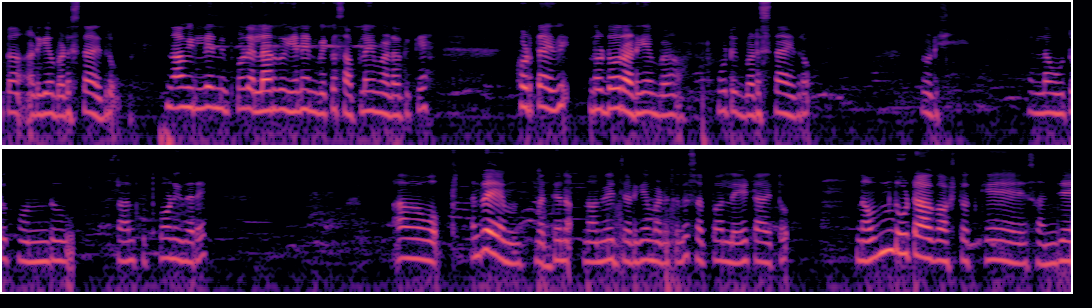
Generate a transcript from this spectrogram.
ಊಟ ಅಡುಗೆ ಬಡಿಸ್ತಾ ಇದ್ರು. ನಾವು ಇಲ್ಲೇ ನಿಂತ್ಕೊಂಡು ಎಲ್ಲರಿಗೂ ಏನೇನು ಬೇಕೋ ಸಪ್ಲೈ ಮಾಡೋದಕ್ಕೆ ಕೊಡ್ತಾ ಇದ್ವಿ. ದೊಡ್ಡವರು ಅಡುಗೆ ಬ, ಊಟಕ್ಕೆ ಬಡಿಸ್ತಾ ಇದ್ರು. ನೋಡಿ, ಎಲ್ಲ ಊಟಕ್ಕೆ ಒಂದು ಸಾಲು ಕುತ್ಕೊಂಡಿದ್ದಾರೆ. ಅಂದರೆ ಮಧ್ಯಾಹ್ನ ನಾನ್ ವೆಜ್ ಅಡುಗೆ ಮಾಡಬೇಕಂದ್ರೆ ಸ್ವಲ್ಪ ಲೇಟ್ ಆಯಿತು. ನಮ್ಮದು ಊಟ ಆಗೋ ಅಷ್ಟೊತ್ತಿಗೆ ಸಂಜೆ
